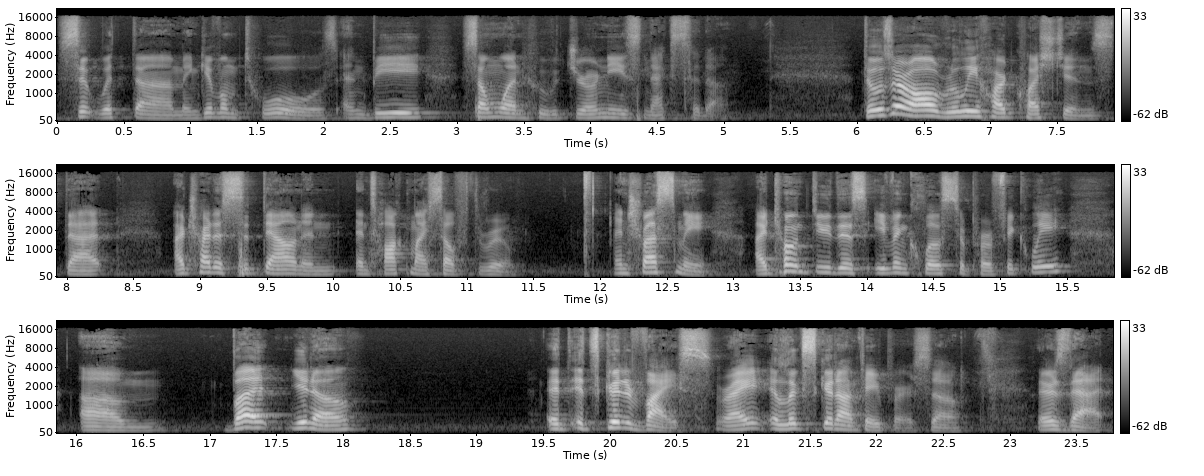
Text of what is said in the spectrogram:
sit with them and give them tools and be someone who journeys next to them. Those are all really hard questions that I try to sit down and, and talk myself through. And trust me, I don't do this even close to perfectly. Um, but, you know, it, it's good advice, right? It looks good on paper. So there's that.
